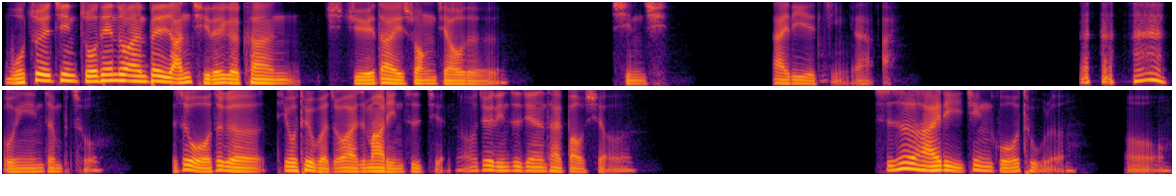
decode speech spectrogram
我最近昨天突然被燃起了一个看。绝代双骄的心情，爱丽的景啊，我音 音真不错。可是我这个 YouTube 主要还是骂林志坚，我觉得林志坚太爆笑了。十二海里进国土了，哦，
